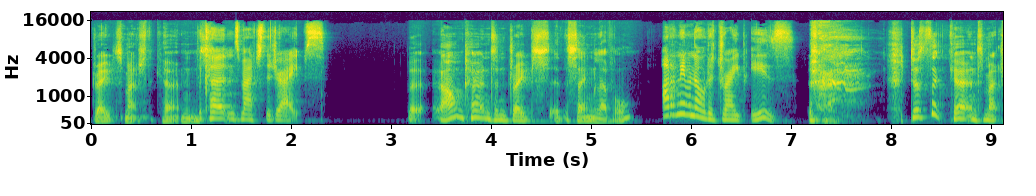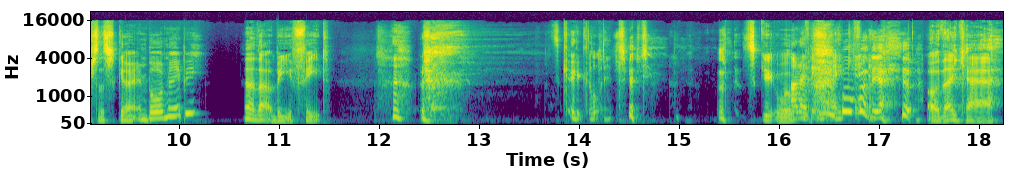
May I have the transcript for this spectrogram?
drapes match the curtains? the curtains match the drapes. but aren't curtains and drapes at the same level? I don't even know what a drape is. Does the curtains match the skirting board? Maybe. No, that would be your feet. Let's Google it. Well, I don't think they the- oh, they care.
